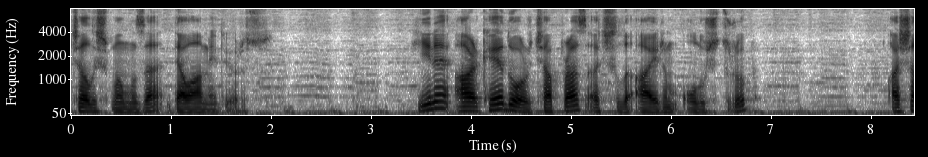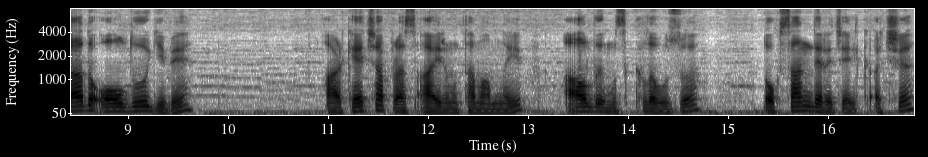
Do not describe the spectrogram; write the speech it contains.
çalışmamıza devam ediyoruz. Yine arkaya doğru çapraz açılı ayrım oluşturup aşağıda olduğu gibi arkaya çapraz ayrımı tamamlayıp aldığımız kılavuzu 90 derecelik açı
